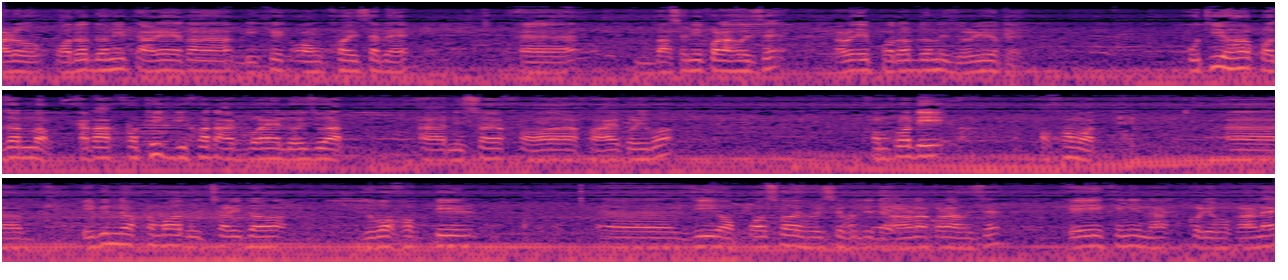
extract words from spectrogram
আৰু পদধ্বনি তাৰে এটা বিশেষ অংশ হিচাপে বাছনি কৰা হৈছে। আৰু এই পদধ্বনিৰ জৰিয়তে উঠি অহা প্ৰজন্মক এটা সঠিক দিশত আগবঢ়াই লৈ যোৱাত নিশ্চয় সহ- সহায় কৰিব। সম্প্ৰতি অসমত বিভিন্ন সময়ত উচ্চাৰিত যুৱ শক্তিৰ আহ, যি অপচয় হৈছে বুলি ধাৰণা কৰা হৈছে সেইখিনি নাশ কৰিবৰ কাৰণে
